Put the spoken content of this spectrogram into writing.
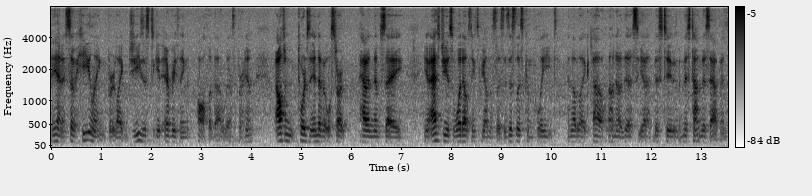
Yeah, and it's so healing for like Jesus to get everything off of that list for him. Often towards the end of it, we'll start having them say, you know, ask Jesus what else needs to be on this list. Is this list complete? And they'll be like, oh, oh no, this, yeah, this too, and this time this happened.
